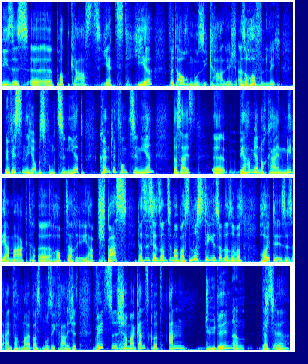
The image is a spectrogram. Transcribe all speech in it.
dieses äh, äh, Podcasts jetzt hier wird auch musikalisch. Also hoffentlich. Wir wissen nicht, ob es funktioniert. Könnte funktionieren. Das heißt, äh, wir haben ja noch keinen Mediamarkt. Äh, Hauptsache, ihr habt Spaß. Das ist ja sonst immer was Lustiges oder sowas. Heute ist es einfach mal was Musikalisches. Willst du es schon mal ganz kurz andüdeln? Ähm, dass ich- wir.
